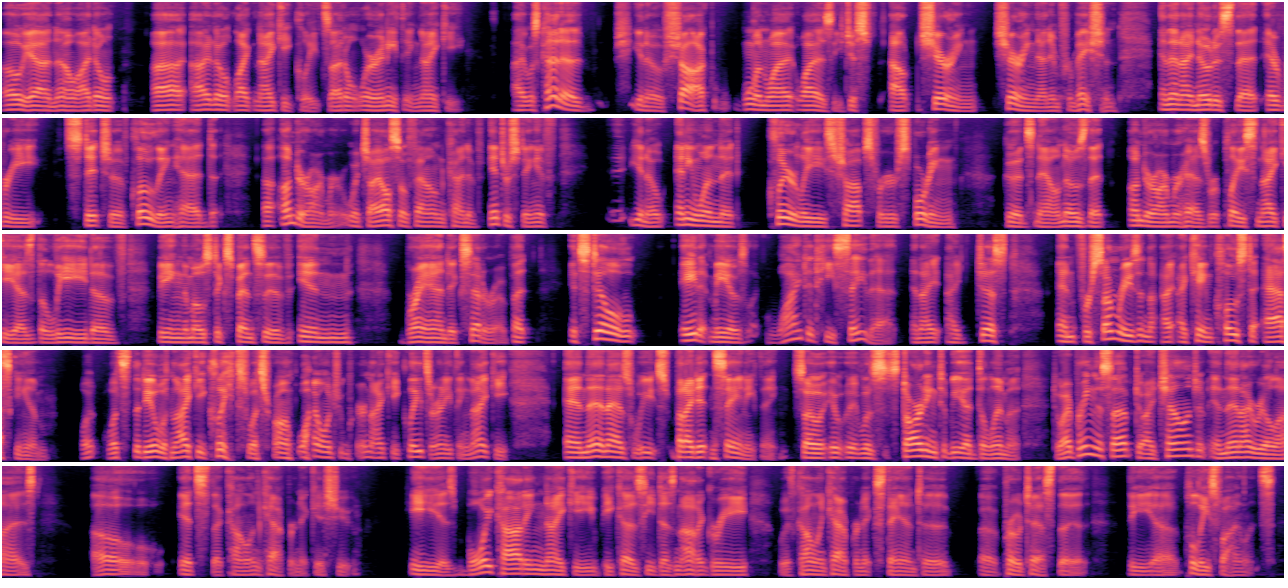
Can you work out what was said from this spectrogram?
"Oh yeah, no, I don't. I I don't like Nike cleats. I don't wear anything Nike." I was kind of you know, shocked. One, why why is he just out sharing sharing that information? And then I noticed that every stitch of clothing had uh, Under Armour, which I also found kind of interesting. If you know anyone that clearly shops for sporting goods now knows that Under Armour has replaced Nike as the lead of being the most expensive in brand, et cetera. But it still ate at me. I was like, why did he say that? And I, I just, and for some reason, I, I came close to asking him, what, what's the deal with Nike cleats? What's wrong? Why won't you wear Nike cleats or anything Nike? And then as we, but I didn't say anything. So it, it was starting to be a dilemma. Do I bring this up? Do I challenge him? And then I realized, oh, it's the Colin Kaepernick issue. He is boycotting Nike because he does not agree with Colin Kaepernick's stand to uh, protest the the uh, police violence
